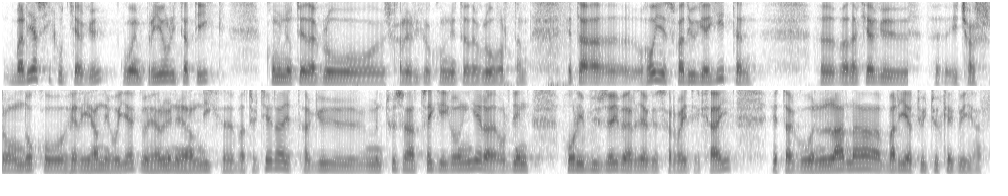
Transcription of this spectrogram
baliaziko tiago, goen prioritatik komunite da glo, Euskal Herriko komunite da hortan. Eta hoi ez badu egiten, badakiak itxas ondoko herri handi hoiak, herri handik bat utera, eta gu mentuz atzaik egon gira, ordin hori buzei behar zerbait ekai, eta guen lana baliatu itukek bihar.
